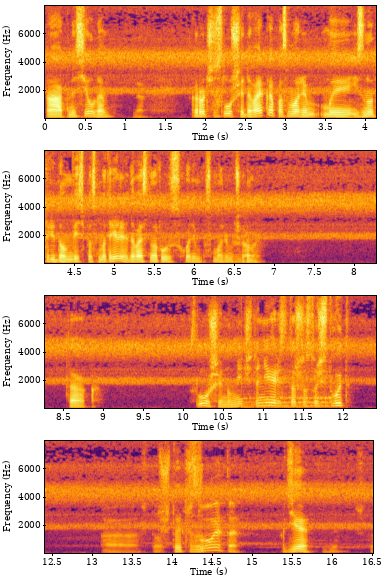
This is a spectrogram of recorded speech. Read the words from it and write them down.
А, относил, да? Да. Короче, слушай, давай-ка посмотрим. Мы изнутри дом весь посмотрели. Давай снаружи сходим, посмотрим, Ну, что там. давай. Так. Слушай, ну мне что-то не верится, то, что существует. А, что? Что это за- Что это? Где? Где? Что?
